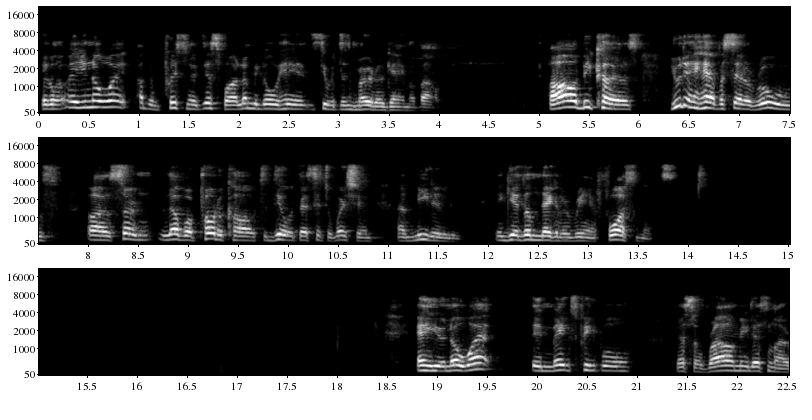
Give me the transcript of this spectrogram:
they go, hey, you know what? I've been pushing it this far. Let me go ahead and see what this murder game about. All because you didn't have a set of rules or a certain level of protocol to deal with that situation immediately and give them negative reinforcements. And you know what? It makes people that's around me, that's my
